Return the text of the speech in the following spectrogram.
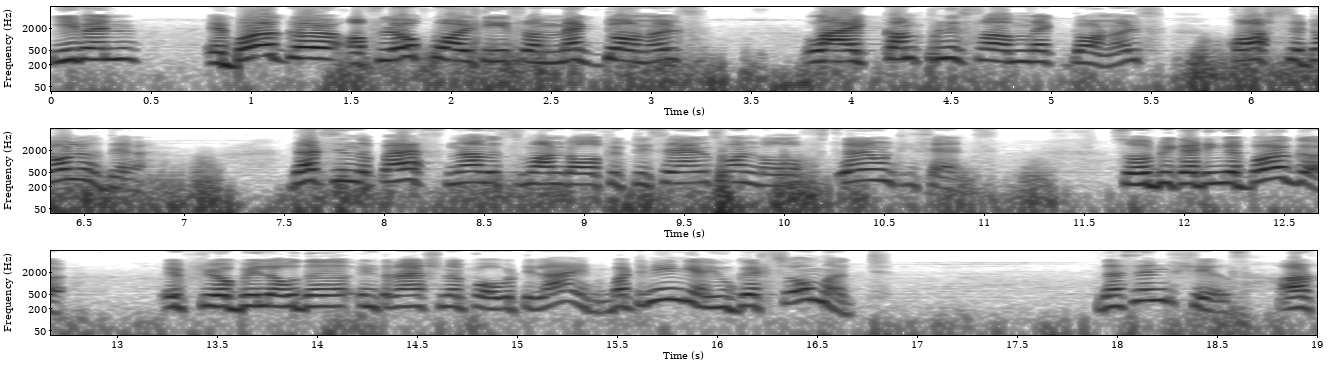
Even a burger of low quality from McDonald's, like companies from McDonald's, costs a dollar there. That's in the past. Now it's one dollar fifty cents, one dollar seventy cents. So you'll be getting a burger if you're below the international poverty line. But in India, you get so much. The essentials are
